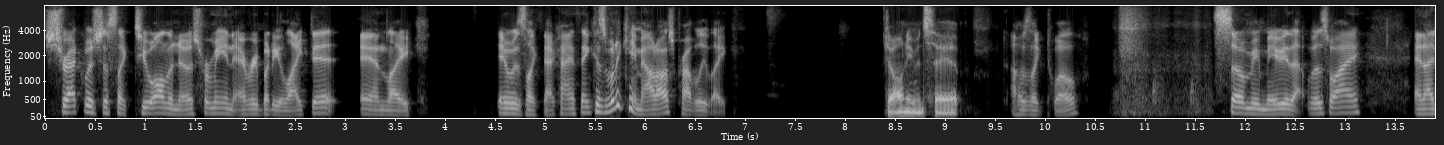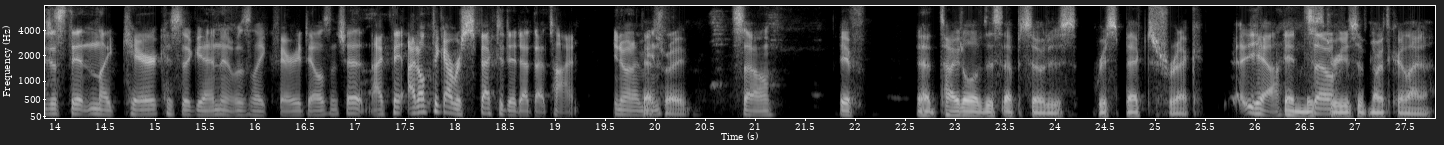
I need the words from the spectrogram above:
Shrek was just like too on the nose for me, and everybody liked it, and like it was like that kind of thing. Because when it came out, I was probably like, Don't even say it. I was like twelve. so I mean, maybe that was why. And I just didn't like care because again, it was like fairy tales and shit. I think I don't think I respected it at that time. You know what I mean? That's right. So If the title of this episode is "Respect Shrek uh, yeah. and so, Mysteries of North Carolina,"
